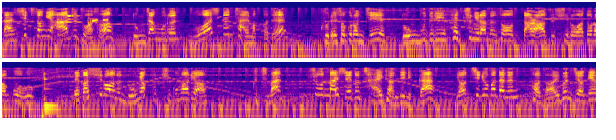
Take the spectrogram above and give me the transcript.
난 식성이 아주 좋아서 농작물은 무엇이든 잘 먹거든. 그래서 그런지 농부들이 해충이라면서 날 아주 싫어하더라고. 내가 싫어하는 농약도 치고 말이야. 그치만 추운 날씨에도 잘 견디니까 연 치료보다는 더 넓은 지역에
